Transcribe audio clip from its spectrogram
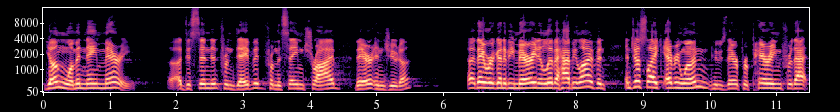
young woman named Mary, a descendant from David, from the same tribe there in Judah. Uh, they were going to be married and live a happy life. And, and just like everyone who's there preparing for that,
